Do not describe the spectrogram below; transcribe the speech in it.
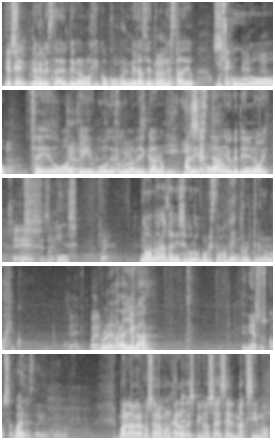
De aquel, de estadio del Tecnológico, con palmeras dentro del estadio, oscuro, feo, Terrible, antiguo, de fútbol terrible, americano, sí. Y- al inseguro. estadio que tienen hoy. Pues, imagínense. Bueno, No, no era tan inseguro porque estaba dentro del Tecnológico. El problema era llegar. tenía sus cosas. Bueno. ¿no? el estadio tecnológico. Bueno, a ver, José Ramón Gerardo Espinosa es el máximo,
